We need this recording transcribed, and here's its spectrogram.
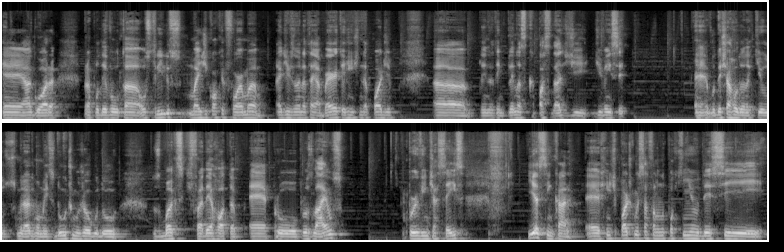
é, agora para poder voltar aos trilhos. Mas de qualquer forma, a divisão ainda está aberta, a gente ainda pode, uh, ainda tem plenas capacidades de, de vencer. É, vou deixar rodando aqui os melhores momentos do último jogo do, dos Bucks, que foi a derrota é, para os Lions por 20 a 6. E assim, cara, é, a gente pode começar falando um pouquinho desse,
